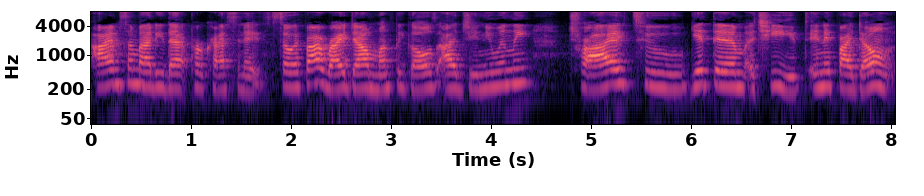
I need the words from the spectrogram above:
I'm somebody that procrastinates. So if I write down monthly goals, I genuinely try to get them achieved. And if I don't,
